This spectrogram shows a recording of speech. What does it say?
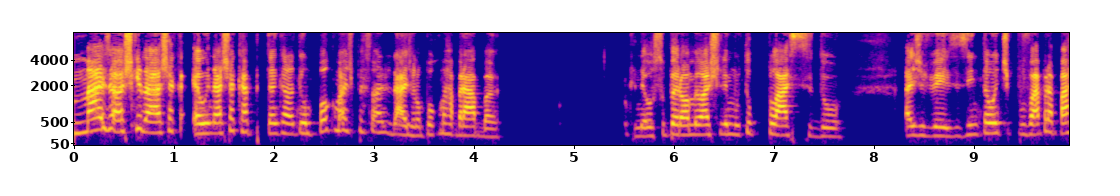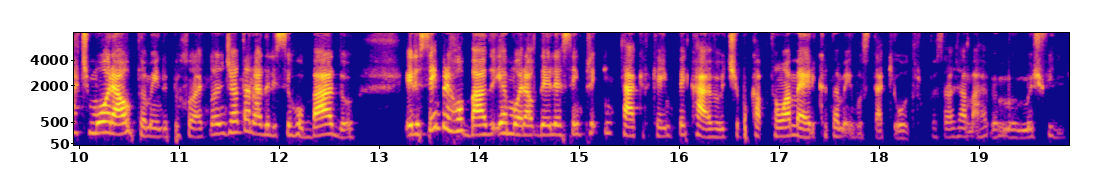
mas eu acho que eu ainda acho a Capitã que ela tem um pouco mais de personalidade, ela é um pouco mais braba. Entendeu? O super-homem eu acho ele muito plácido, às vezes. Então, tipo, vai pra parte moral também do personagem. Não adianta nada ele ser roubado. Ele sempre é roubado e a moral dele é sempre intacta, que é impecável. Tipo, Capitão América também. Vou citar aqui outro personagem da Marvel, meus filhos.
